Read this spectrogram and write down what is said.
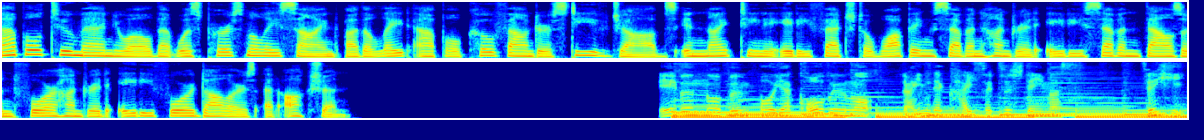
Apple II manual that was personally signed by the late Apple co-founder Steve Jobs in 1980 fetched a whopping $787,484 at auction. 英文の文法や構文を LINE で解説しています。ぜひ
